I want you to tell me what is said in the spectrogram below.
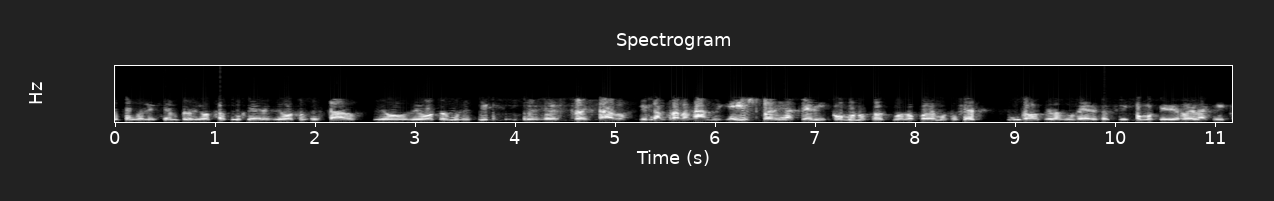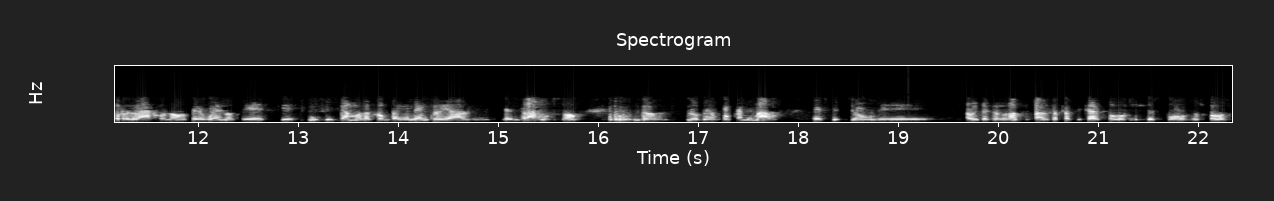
yo pongo el ejemplo de otras mujeres de otros estados, de, de otros municipios de nuestro estado que están trabajando y ellos pueden hacer y como nosotros no lo podemos hacer. Entonces las mujeres así como que relajito, relajo, ¿no? Pero bueno, que es que necesitamos acompañamiento de alguien, entramos, ¿no? Yo lo veo un poco animado. Es cuestión de ahorita que nos hace falta platicar con los esposos, con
